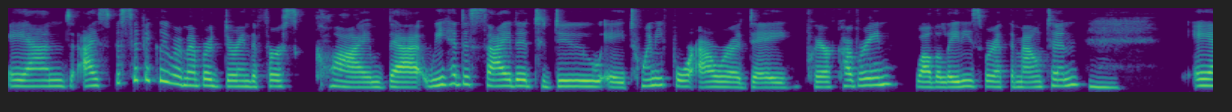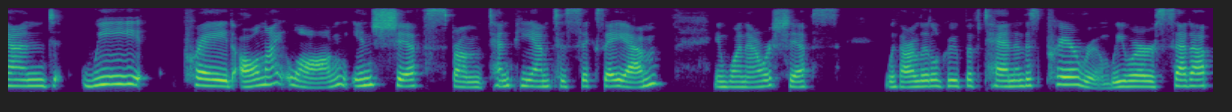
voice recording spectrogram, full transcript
And I specifically remembered during the first climb that we had decided to do a 24 hour a day prayer covering while the ladies were at the mountain. Mm. And we prayed all night long in shifts from 10 p.m. to 6 a.m. in one hour shifts with our little group of 10 in this prayer room. We were set up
